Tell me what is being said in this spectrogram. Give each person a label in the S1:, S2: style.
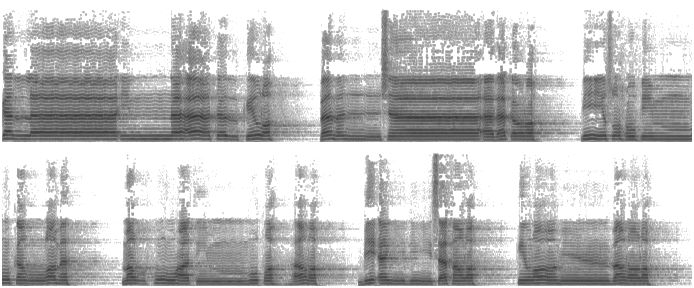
S1: كَلَّا إِنَّهَا تَذْكِرَةٌ فَمَن شَاءَ ذَكَرَهُ فِي صُحُفٍ مُّكَرَّمَةٍ مَّرْفُوعَةٍ مُّطَهَّرَةٍ بِأَيْدِي سَفَرَةٍ كِرَامٍ بَرَرَةٍ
